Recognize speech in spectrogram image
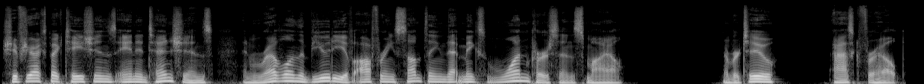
Shift your expectations and intentions and revel in the beauty of offering something that makes one person smile. Number two, ask for help.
